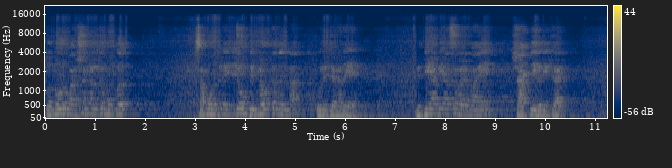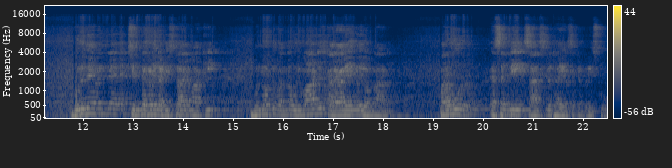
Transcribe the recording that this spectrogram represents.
തൊണ്ണൂറ് വർഷങ്ങൾക്ക് മുമ്പ് സമൂഹത്തിലെ ഏറ്റവും പിന്നോക്കം നിന്ന ഒരു ജനതയെ വിദ്യാഭ്യാസപരമായി ശാക്തീകരിക്കാൻ ഗുരുദേവന്റെ ചിന്തകളിൽ അടിസ്ഥാനമാക്കി മുന്നോട്ട് വന്ന ഒരുപാട് കലാലയങ്ങളിൽ ഒന്നാണ് Paravur S N V Sanskrit higher secondary school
